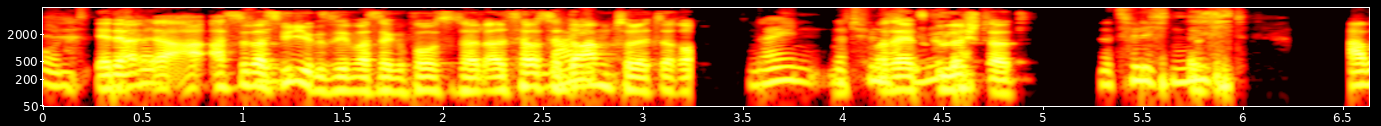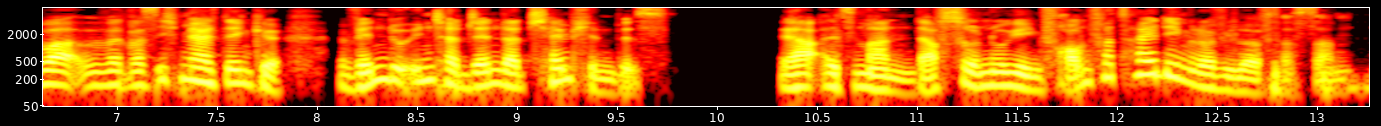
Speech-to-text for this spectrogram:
Und ja, der, hast du das Video gesehen, was er gepostet hat, als er aus nein, der Damentoilette raus Nein, natürlich nicht. Was er jetzt gelöscht hat. Natürlich nicht. Aber was ich mir halt denke, wenn du Intergender-Champion bist, ja, als Mann, darfst du nur gegen Frauen verteidigen oder wie läuft das dann?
